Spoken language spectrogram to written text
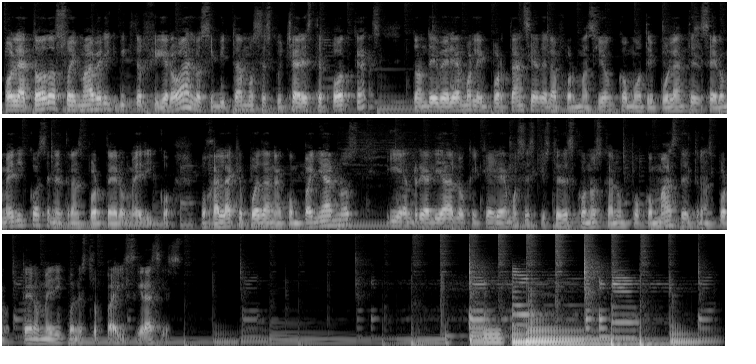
Hola a todos, soy Maverick Víctor Figueroa. Los invitamos a escuchar este podcast donde veremos la importancia de la formación como tripulantes aeromédicos en el transporte aeromédico. Ojalá que puedan acompañarnos y en realidad lo que queremos es que ustedes conozcan un poco más del transporte aeromédico en nuestro país. Gracias.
